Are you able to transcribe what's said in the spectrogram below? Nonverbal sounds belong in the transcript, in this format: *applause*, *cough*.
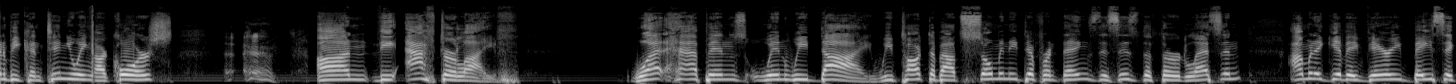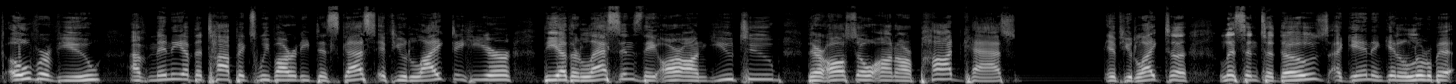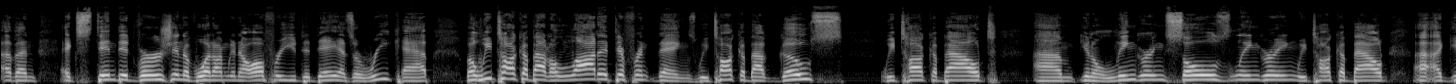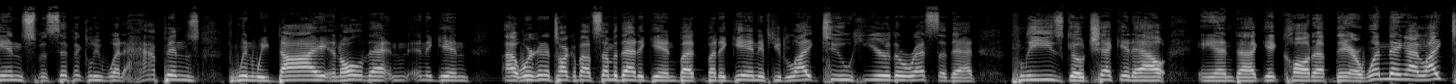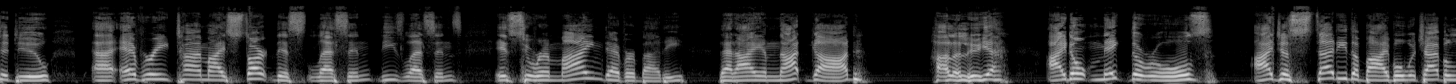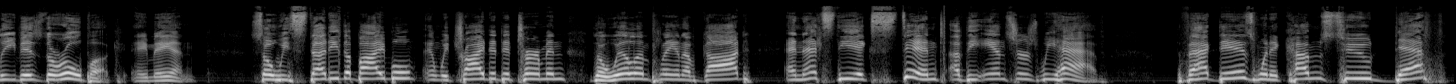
going to be continuing our course *clears throat* on the afterlife. What happens when we die? We've talked about so many different things. This is the third lesson. I'm going to give a very basic overview of many of the topics we've already discussed. If you'd like to hear the other lessons, they are on YouTube. They're also on our podcast. If you'd like to listen to those again and get a little bit of an extended version of what I'm going to offer you today as a recap, but we talk about a lot of different things. We talk about ghosts, we talk about um, you know, lingering souls lingering. We talk about, uh, again, specifically what happens when we die and all of that. And, and again, uh, we're going to talk about some of that again, but but again, if you'd like to hear the rest of that, please go check it out and uh, get caught up there. One thing I like to do uh, every time I start this lesson, these lessons, is to remind everybody that I am not God. Hallelujah. I don't make the rules. I just study the Bible, which I believe is the rule book. Amen. So we study the Bible and we try to determine the will and plan of God, and that's the extent of the answers we have. The fact is, when it comes to death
